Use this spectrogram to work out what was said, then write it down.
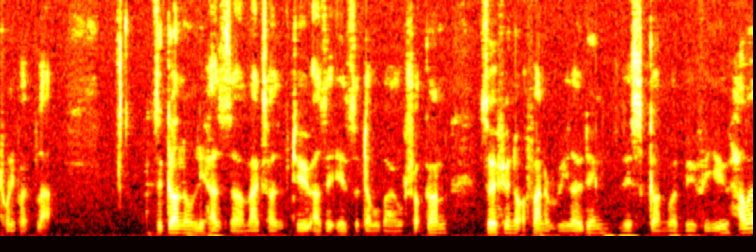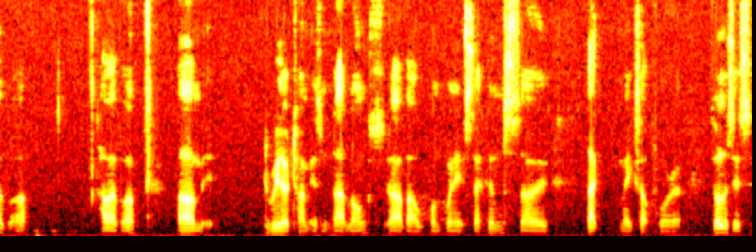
twenty-five flat. The gun only has a mag size of 2 as it is a double barreled shotgun, so if you're not a fan of reloading, this gun won't be for you. However, however, um, the reload time isn't that long, uh, about 1.8 seconds, so that makes up for it. As well as this,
